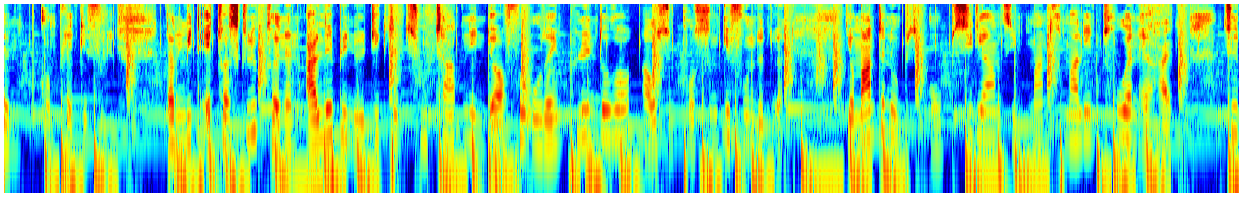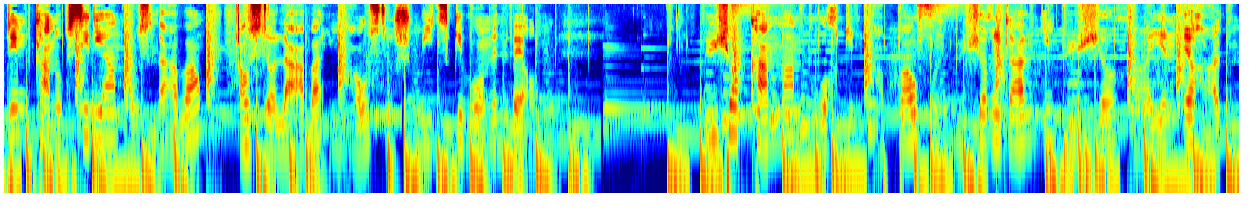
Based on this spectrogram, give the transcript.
äh, komplett gefüllt. Dann mit etwas Glück können alle benötigten Zutaten in Dörfer oder in Plünderer Außenposten gefunden werden. Diamanten und Obsidian sind manchmal in Truhen erhalten. Zudem kann Obsidian aus Lava, aus der Lava im Haus des Schmieds gewonnen werden. Bücher kann man durch den Abbau von Bücherregalen in Büchereien erhalten.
